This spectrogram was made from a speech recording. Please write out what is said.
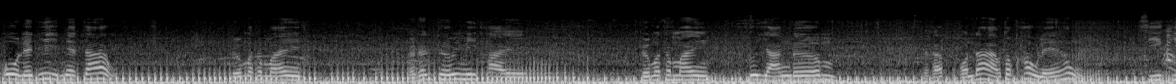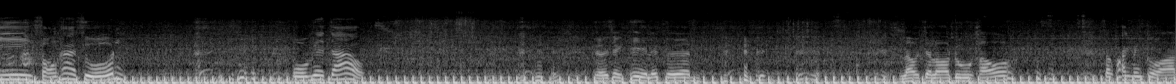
โอ้ เลดี้แม่เจ้า เธอมาทำไมแต่ถ้าเธอไม่มีไข่เธอมาทำไมด้วยยางเดิมนะครับฮอนด้าต้องเข้าแล้ว CT 250 โอ้แม่เจ้า เธอจังเท่เหลือเกิน เราจะรอดูเขาสักพักหนึ่งก่อน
